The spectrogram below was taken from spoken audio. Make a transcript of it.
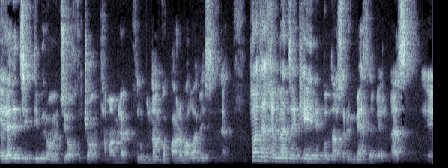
elə də ciddi bir oyunçu yoxdur ki, onu tamamilə klubundan qoparıb ala bilsinlər. Tottenham məncə Kane-i bundan sonra ümumiyyətlə verməz. E,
